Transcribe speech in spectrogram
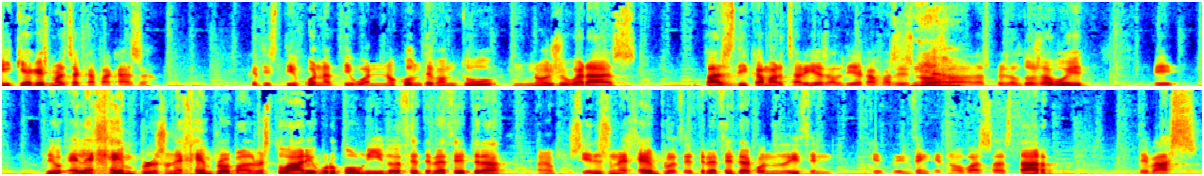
Piqué hagués marxat cap a casa. Aquest estiu, quan et diuen no contem amb tu, no jugaràs, vas dir que marxaries el dia que facis nosa, yeah. després del 2 a 8, i El ejemplo es un ejemplo para el vestuario, grupo unido, etcétera, etcétera. Bueno, pues si eres un ejemplo, etcétera, etcétera, cuando dicen que, te dicen que no vas a estar, te vas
